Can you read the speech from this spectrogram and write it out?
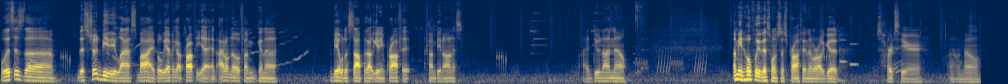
Well, this is the... This should be the last buy, but we haven't got profit yet, and I don't know if I'm gonna be able to stop without getting profit, if I'm being honest. I do not know. I mean, hopefully this one's just profit and then we're all good. There's hearts here. Oh no.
